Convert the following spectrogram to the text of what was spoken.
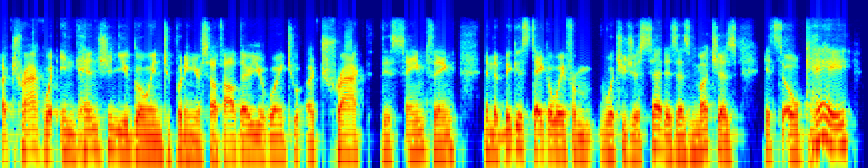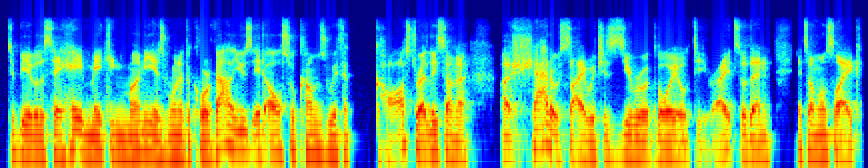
attract, what intention you go into putting yourself out there, you're going to attract the same thing. And the biggest takeaway from what you just said is as much as it's okay to be able to say, hey, making money is one of the core values, it also comes with a cost, or at least on a, a shadow side, which is zero loyalty, right? So then it's almost like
